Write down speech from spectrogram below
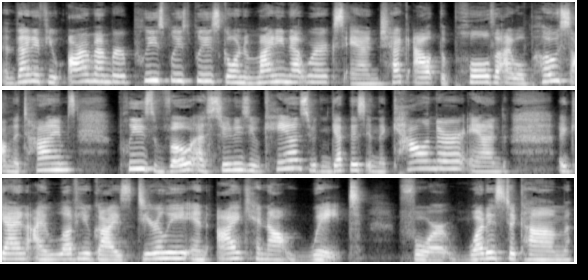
And then if you are a member please please please go into to mighty networks and check out the poll that i will post on the times. Please vote as soon as you can so we can get this in the calendar. And again i love you guys dearly and i cannot wait for what is to come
